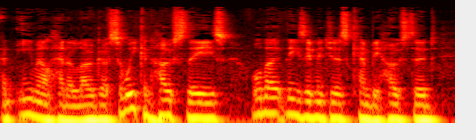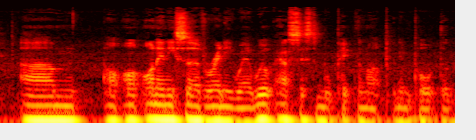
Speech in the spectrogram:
an email header logo, so we can host these. Although these images can be hosted um, on, on, any server anywhere, we'll, our system will pick them up and import them.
